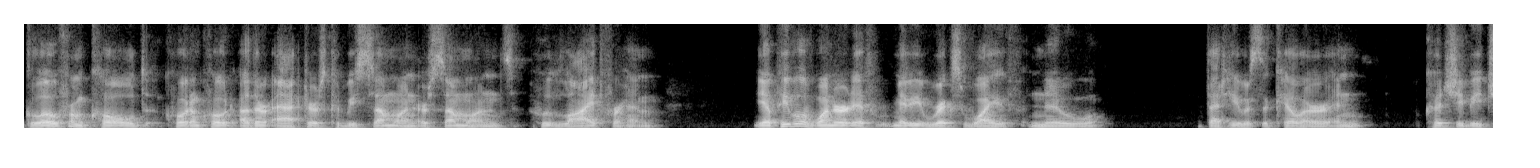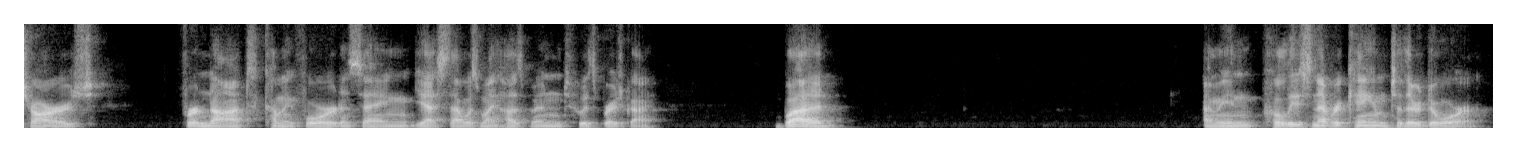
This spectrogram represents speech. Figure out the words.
Glow from cold, quote unquote, other actors could be someone or someone's who lied for him. Yeah, people have wondered if maybe Rick's wife knew that he was the killer and could she be charged for not coming forward and saying, yes, that was my husband who is Bridge Guy? But I mean, police never came to their door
